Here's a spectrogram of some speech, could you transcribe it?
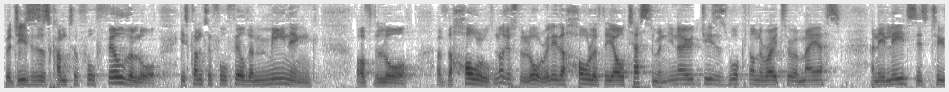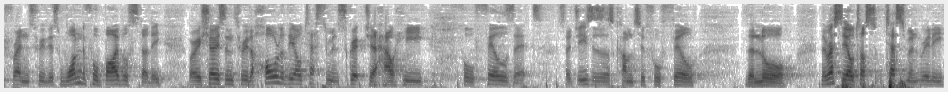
But Jesus has come to fulfill the law. He's come to fulfill the meaning of the law, of the whole, not just the law, really, the whole of the Old Testament. You know, Jesus walking on the road to Emmaus, and he leads his two friends through this wonderful Bible study where he shows them through the whole of the Old Testament scripture how he fulfills it. So Jesus has come to fulfill the law. The rest of the Old Testament really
